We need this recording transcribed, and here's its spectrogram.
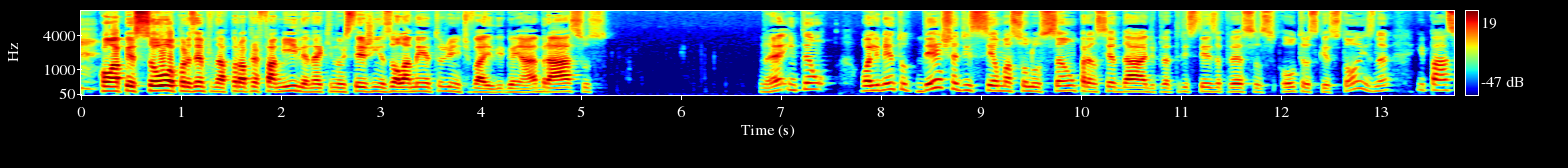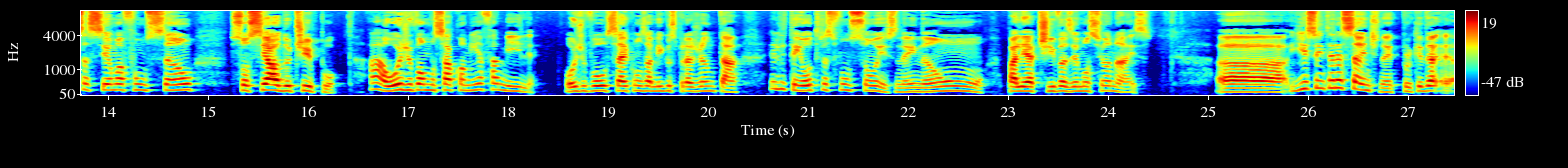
com a pessoa, por exemplo, na própria família, né, que não esteja em isolamento, a gente vai ganhar abraços. Né? Então, o alimento deixa de ser uma solução para a ansiedade, para a tristeza, para essas outras questões, né? E passa a ser uma função social do tipo: ah, hoje eu vou almoçar com a minha família, hoje vou sair com os amigos para jantar. Ele tem outras funções, né? E não paliativas emocionais. Uh, e isso é interessante, né? Porque da,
